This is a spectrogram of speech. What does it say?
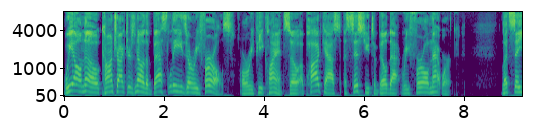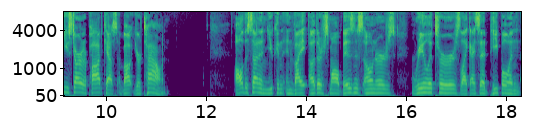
we all know, contractors know the best leads are referrals or repeat clients. So a podcast assists you to build that referral network. Let's say you started a podcast about your town. All of a sudden, you can invite other small business owners, realtors, like I said, people in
